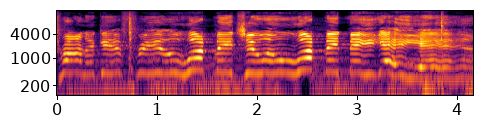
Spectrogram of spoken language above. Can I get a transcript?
trying to get free. What made you and what made me? Yeah, yeah.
